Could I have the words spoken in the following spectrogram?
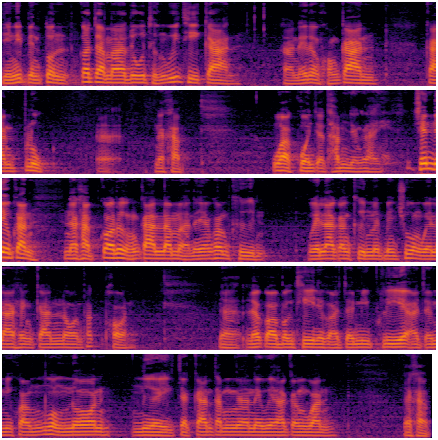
อย่างนี้เป็นต้นก็จะมาดูถึงวิธีการในเรื่องของการการปลุกนะครับ ว่าควรจะทำอย่างไร เช่นเดียวกันนะครับ ก็เรื่องของการละหมาดในยามค่ำคืน เวลากลางคืนมันเป็นช่วงเวลาแห่งการนอนพักผ่อนนะแล้วก็บางทีเนี่ยก็อาจจะมีเพลียอาจจะมีความง่วงนอนเหนื่อยจากการทำงานในเวลากลางวันนะครับ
